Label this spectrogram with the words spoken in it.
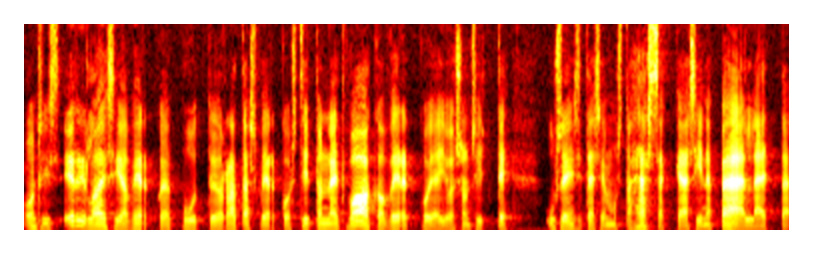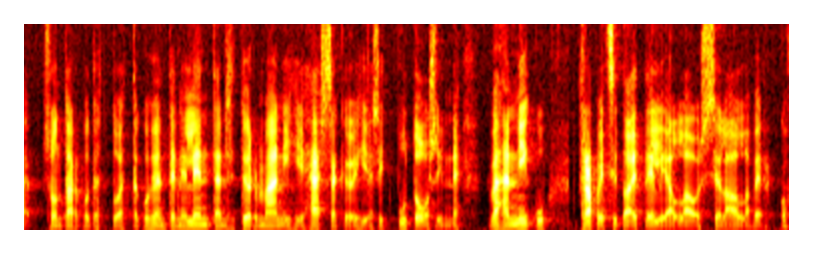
On siis erilaisia verkkoja, puhuttu jo ratasverkkoista. Sitten on näitä vaakaverkkoja, joissa on sitten usein sitä semmoista hässäkkää siinä päällä, että se on tarkoitettu, että kun hyönteinen lentää, niin se törmää niihin hässäköihin ja sitten putoo sinne. Vähän niin kuin trapetsitaiteilijalla olisi siellä alla verkko.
